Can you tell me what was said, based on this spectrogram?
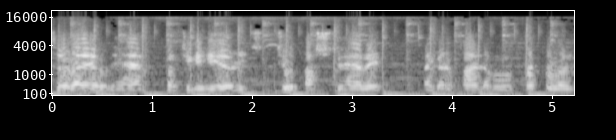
Thought I would have Pontiga here. It's too much to have it. I gotta find a more proper one.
